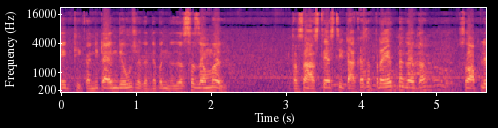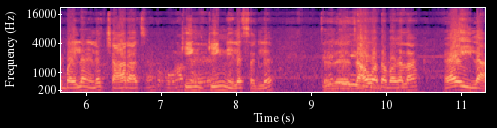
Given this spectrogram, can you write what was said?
एक ठिकाणी टाईम देऊ शकत नाही. पण जसं जमल तसं आस्ते आस्ते टाकायचा प्रयत्न करता. सो आपले बैला नेल्या चार आज किंग किंग नेल्यात सगळं. तर जाऊ आता बघायला. ऐला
